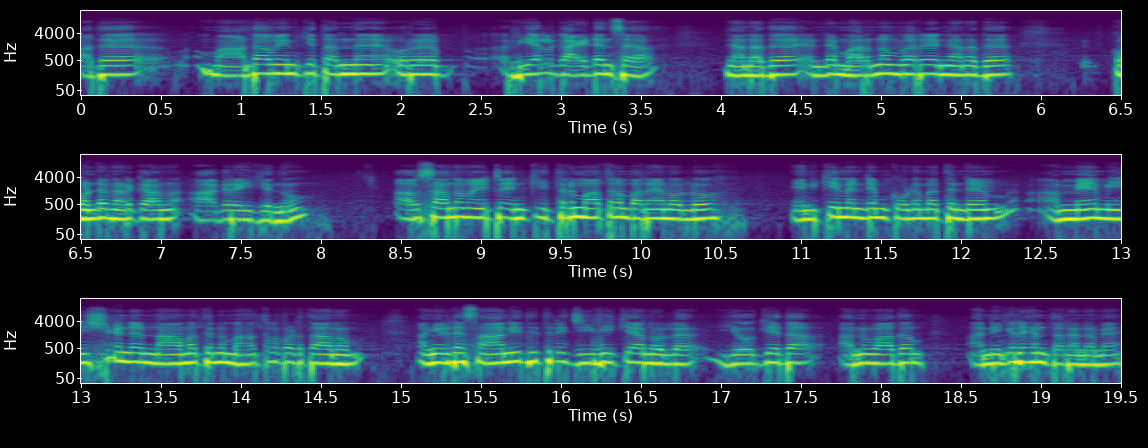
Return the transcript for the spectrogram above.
അത് മാതാവ് എനിക്ക് തന്ന ഒരു റിയൽ ഗൈഡൻസാണ് ഞാനത് എന്റെ മരണം വരെ ഞാനത് കൊണ്ടു നടക്കാൻ ആഗ്രഹിക്കുന്നു. അവസാനമായിട്ട് എനിക്ക് ഇത്രയും മാത്രം പറയാനുള്ളൂ. എനിക്കും എന്റെയും കുടുംബത്തിന്റെയും അമ്മയും ഈശോന്റെയും നാമത്തിന് മഹത്വപ്പെടുത്താനും അങ്ങയുടെ സാന്നിധ്യത്തിൽ ജീവിക്കാനുള്ള യോഗ്യത അനുവാദം അനുഗ്രഹം തരണമേ.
